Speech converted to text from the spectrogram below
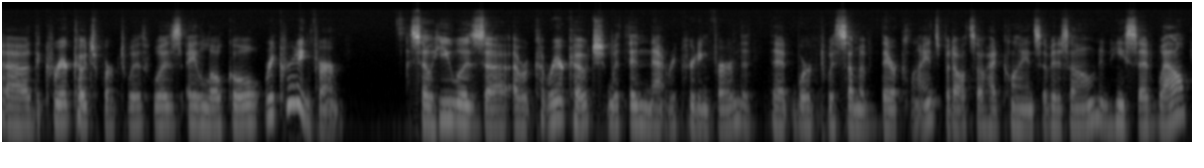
uh, the career coach worked with was a local recruiting firm. So he was a, a, career coach within that recruiting firm that, that worked with some of their clients, but also had clients of his own. And he said, Well,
